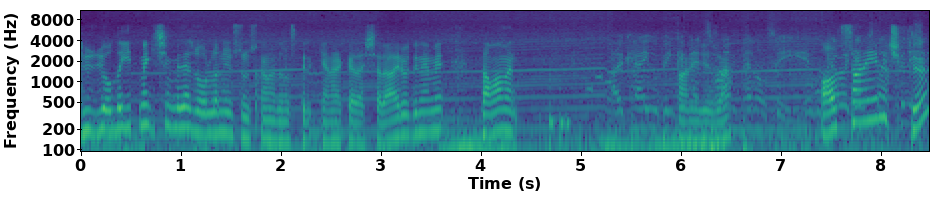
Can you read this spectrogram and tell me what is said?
Düz yolda gitmek için bile zorlanıyorsunuz kanadınız kırıkken arkadaşlar. Aerodinami tamamen Saniye ceza. 6 saniye mi çıktı?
